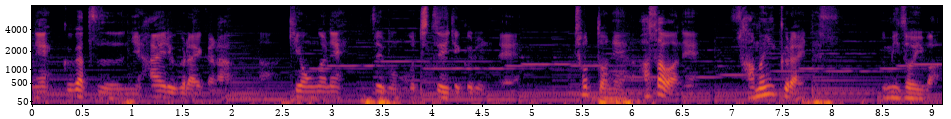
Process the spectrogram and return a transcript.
ね、9月に入るぐらいから気温がね、随分落ち着いてくるんで、ちょっとね、朝はね、寒いくらいです。海沿いは。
